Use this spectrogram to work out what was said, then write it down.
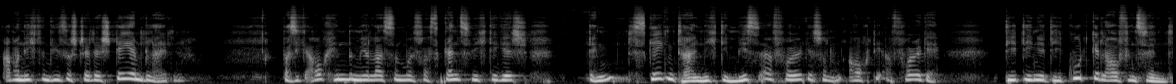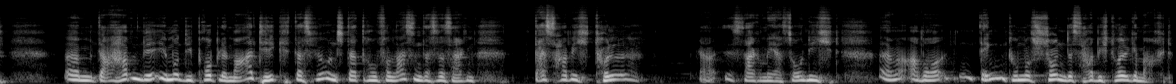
Aber nicht an dieser Stelle stehen bleiben. Was ich auch hinter mir lassen muss, was ganz wichtig ist, denn das Gegenteil, nicht die Misserfolge, sondern auch die Erfolge. Die Dinge, die gut gelaufen sind, ähm, da haben wir immer die Problematik, dass wir uns darauf verlassen, dass wir sagen, das habe ich toll, ja, das sagen wir ja so nicht, ähm, aber denken tun wir es schon, das habe ich toll gemacht.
